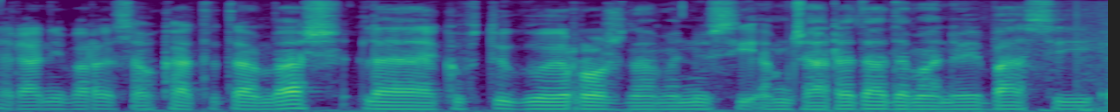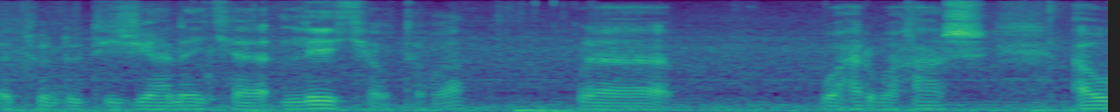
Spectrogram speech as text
بیسەرانی بەڕێز ئەو کاتتان باش لە گفتوگۆی ڕۆژنامە نووسی ئەم جارەدا دەمانەوەی باسی تونند و تیژیانەی کە لێ کەوتەوە و هەروەهاش ئەو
